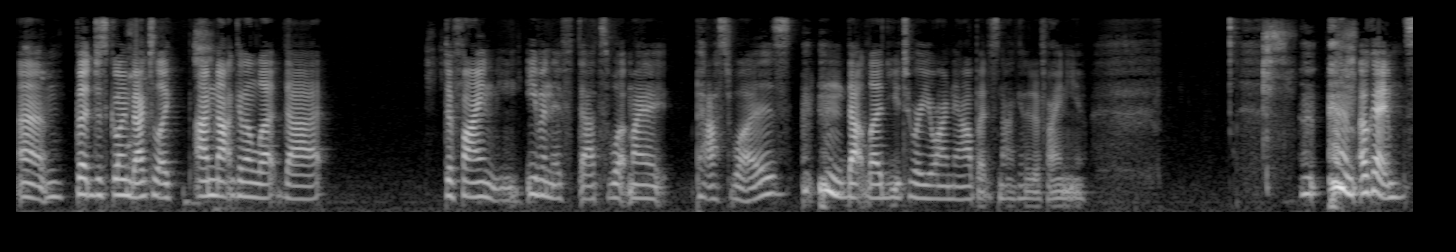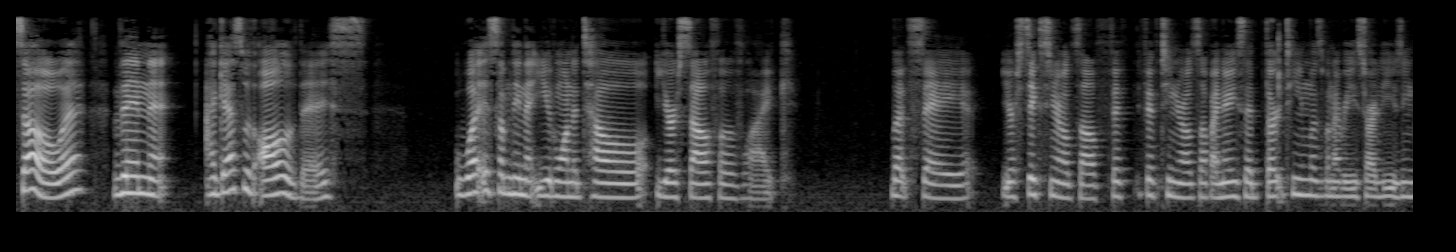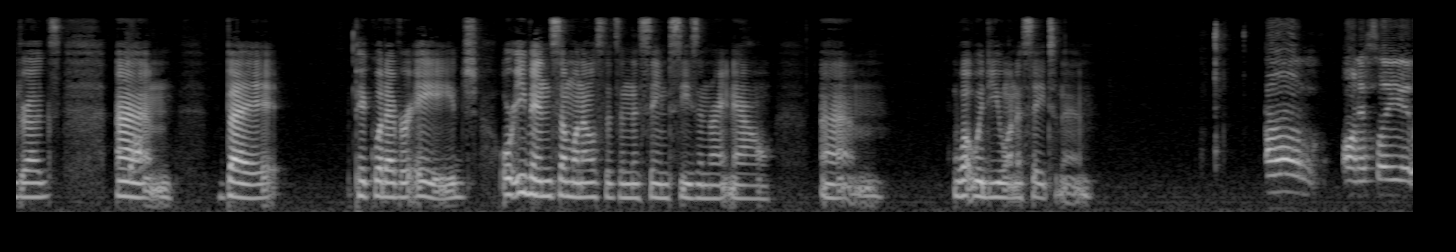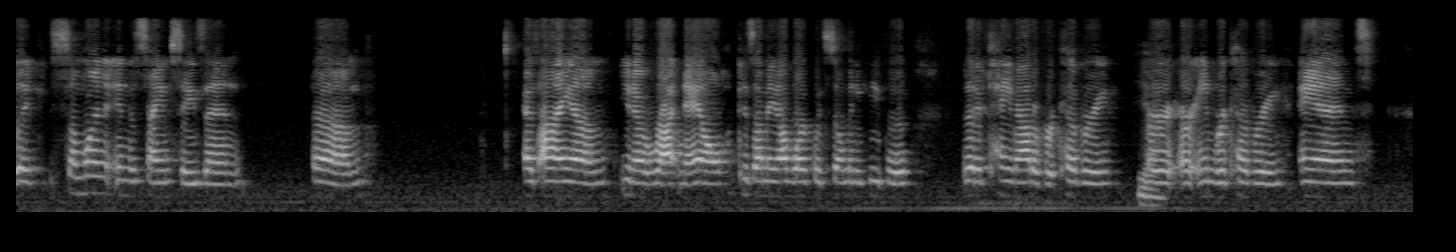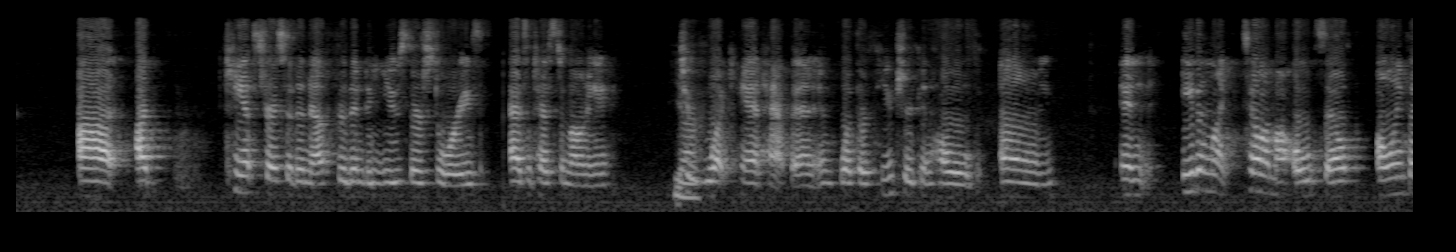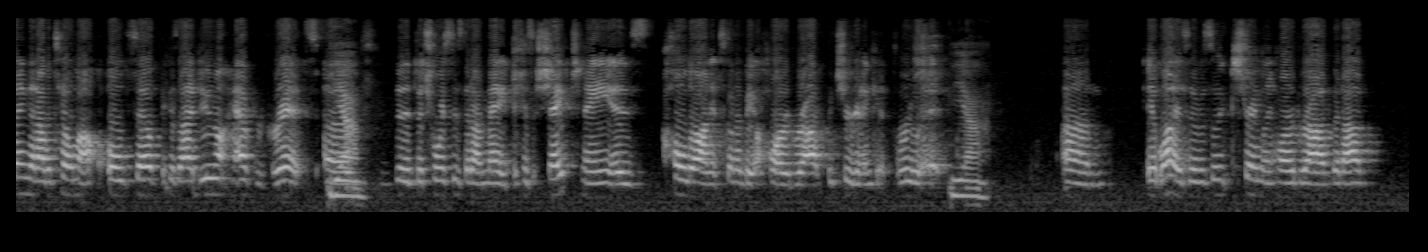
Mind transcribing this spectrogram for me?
um but just going back to like I'm not going to let that define me even if that's what my past was that led you to where you are now, but it's not going to define you. okay, so then I guess with all of this, what is something that you'd want to tell yourself of like, let's say your 16 year old self, 15 year old self? I know you said 13 was whenever you started using drugs, um, but pick whatever age, or even someone else that's in the same season right now. Um, what would you want to say to them? Um, honestly, like someone in the same season um, as I am, you know, right now, because I mean, I work with so many people that have came out of recovery Yeah. or are in recovery, and I I can't stress it enough for them to use their stories as a testimony Yeah. to what can happen and what their future can hold. Um, and even like telling my old self, only thing that I would tell my old self because I do not have regrets of Yeah. the, the choices that I made because it shaped me is hold on, it's going to be a hard ride, but you're going to get through it. Yeah. Um, it was. It was an extremely hard ride, but I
